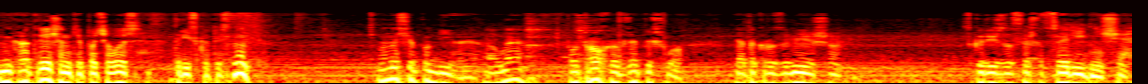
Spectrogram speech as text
мікротрещинки, почалось тріскатись. Ну, воно ще побігає, але потрохи вже пішло. Я так розумію, що скоріш за все, що це рідніше.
